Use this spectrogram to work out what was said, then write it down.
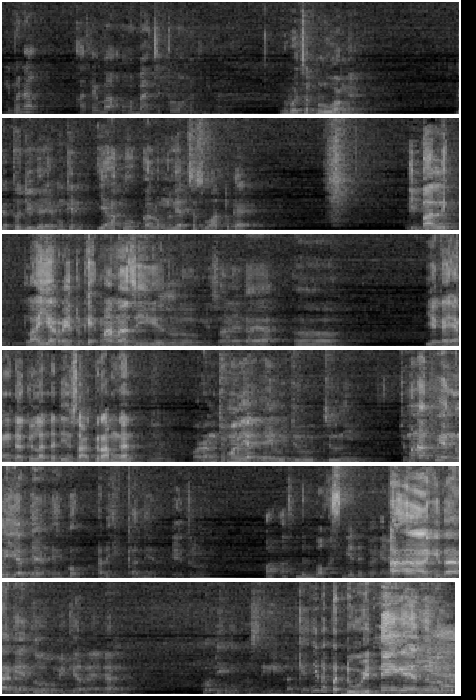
Gimana Kak Tema ngebaca peluangnya tuh gimana? ngebaca peluang ya gak tau juga ya mungkin ya aku kalau ngelihat sesuatu kayak di balik layarnya itu kayak mana sih gitu Hmm. loh misalnya kayak eh, ya kayak yang dagelan tadi Instagram kan Hmm. orang cuma lihat eh lucu-lucu nih cuman aku yang ngelihatnya eh kok ada iklan ya gitu loh Out of the box gitu tuh ah, ah, kita kayak itu mikirnya kan kok dia mesti iklan kayaknya dapat duit nih kayak itu Iya. loh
